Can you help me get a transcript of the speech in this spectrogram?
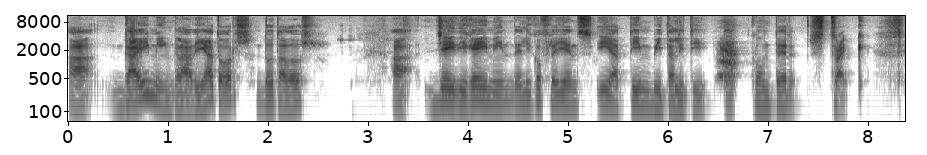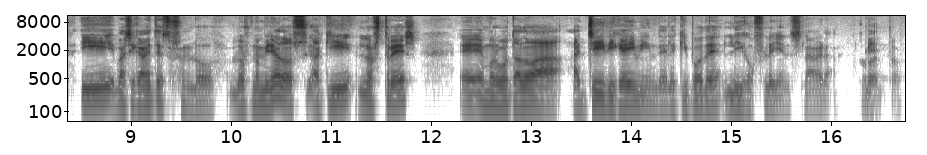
a Gaming Gladiators, Dota 2, a JD Gaming de League of Legends y a Team Vitality de Counter Strike. Y básicamente estos son los, los nominados. Aquí los tres eh, hemos votado a, a JD Gaming del equipo de League of Legends, la verdad. Bien, Correcto.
